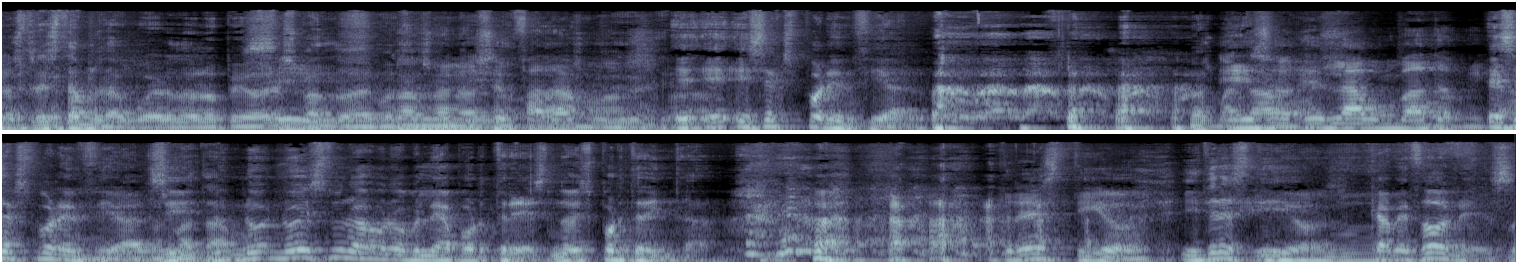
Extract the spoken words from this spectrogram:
Los tres estamos de acuerdo. Lo peor es cuando hemos cuando nos enfadamos. E- e- Es exponencial. Nos Eso matamos. es la bomba atómica. Es exponencial, sí. No, no es una, una pelea por tres, no, es por 30. Tres tíos. Y tres tíos, cabezones.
